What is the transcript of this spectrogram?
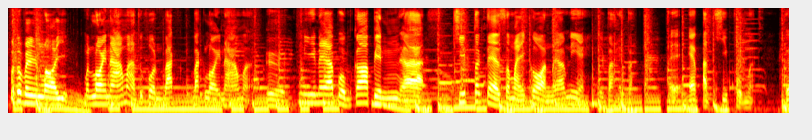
มันจะไปลอยมันลอยน้ำอะทุกคนบั๊กบั๊กลอยน้ำอะเออนี่นะครับผมก็เป็นอ่าค ลิปตั้งแต่สมัยก่อนนะครับนี่ไงเห็นปะเห็นปะแอปอัดคลิปผมอะเอ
